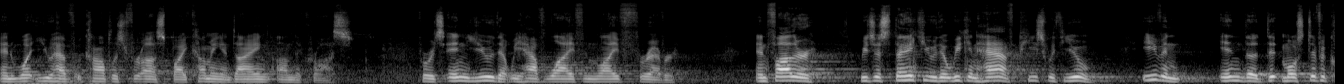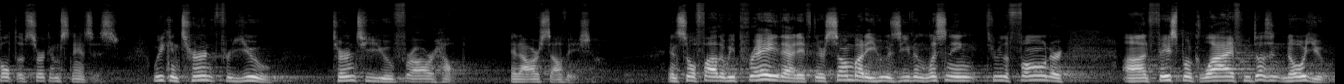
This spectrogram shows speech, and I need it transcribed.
and what you have accomplished for us by coming and dying on the cross. For it's in you that we have life and life forever. And Father, we just thank you that we can have peace with you, even in the most difficult of circumstances. We can turn for you, turn to you for our help and our salvation. And so, Father, we pray that if there's somebody who is even listening through the phone or on Facebook Live who doesn't know you,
